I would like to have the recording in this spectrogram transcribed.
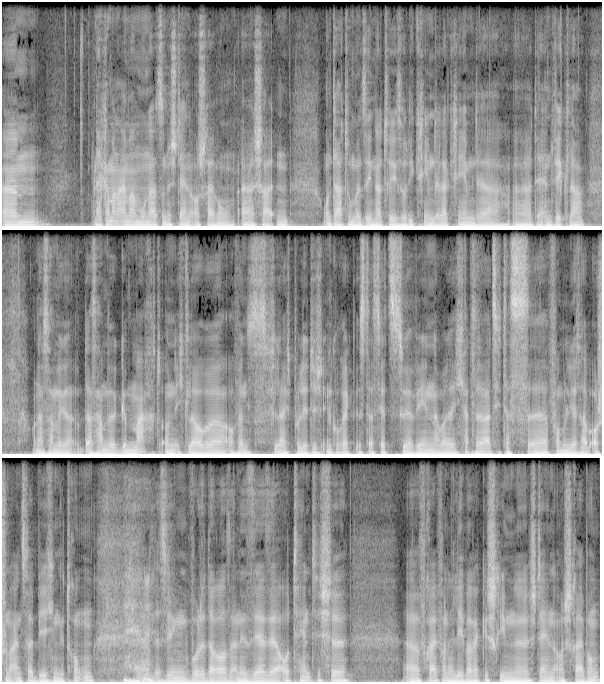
Ähm, da kann man einmal im Monat so eine Stellenausschreibung äh, schalten und da tummelt sich natürlich so die Creme de la Creme der, äh, der Entwickler. Und das haben, wir, das haben wir gemacht und ich glaube, auch wenn es vielleicht politisch inkorrekt ist, das jetzt zu erwähnen, aber ich hatte, als ich das äh, formuliert habe, auch schon ein, zwei Bierchen getrunken. Äh, deswegen wurde daraus eine sehr, sehr authentische, äh, frei von der Leber weggeschriebene Stellenausschreibung.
